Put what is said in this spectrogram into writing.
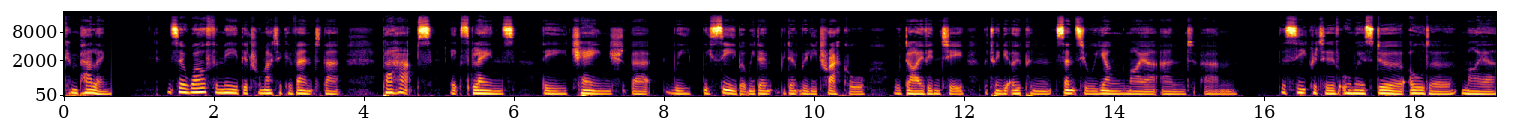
compelling. And so, while for me the traumatic event that perhaps explains the change that we we see, but we don't we don't really track or or dive into between the open, sensual young Maya and um, the secretive, almost dour older Maya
